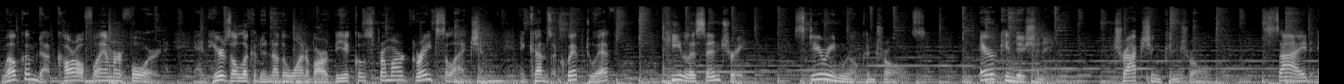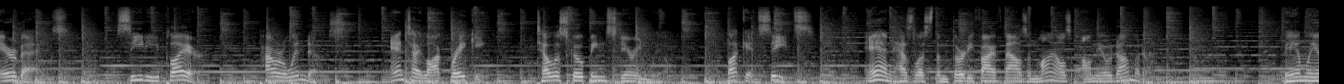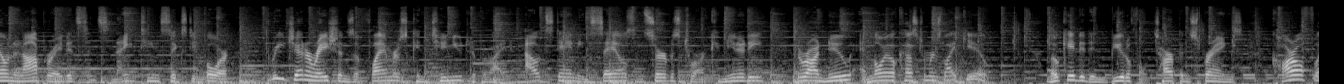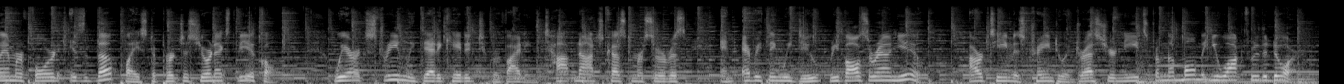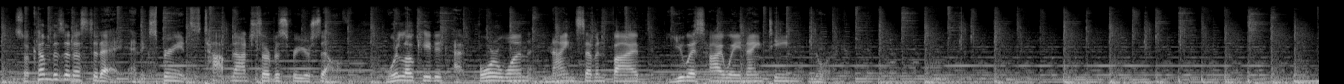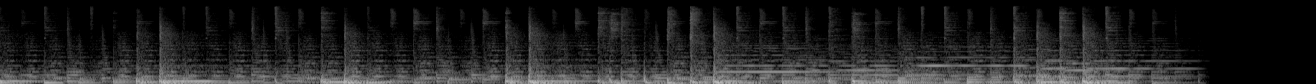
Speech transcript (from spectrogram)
Welcome to Karl Flammer Ford, and here's a look at another one of our vehicles from our great selection. It comes equipped with keyless entry, steering wheel controls, air conditioning, traction control, side airbags, CD player, power windows, anti-lock braking, telescoping steering wheel, bucket seats, and has less than 35,000 miles on the odometer. Family owned and operated since 1964, three generations of Flammers continue to provide outstanding sales and service to our community through our new and loyal customers like you. Located in beautiful Tarpon Springs, Karl Flammer Ford is the place to purchase your next vehicle. We are extremely dedicated to providing top notch customer service, and everything we do revolves around you. Our team is trained to address your needs from the moment you walk through the door. So come visit us today and experience top notch service for yourself. We're located at 41975 US Highway 19 North.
